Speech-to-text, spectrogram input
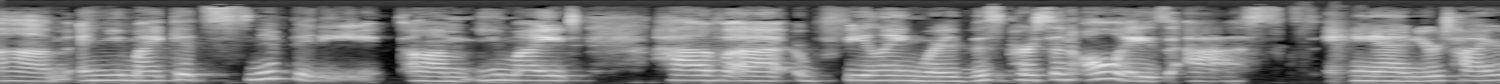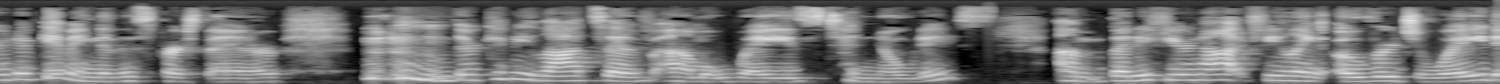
Um, and you might get snippety. Um, you might have a feeling where this person always asks and you're tired of giving to this person, or there could be lots of um, ways to notice. Um, but if you're not feeling overjoyed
